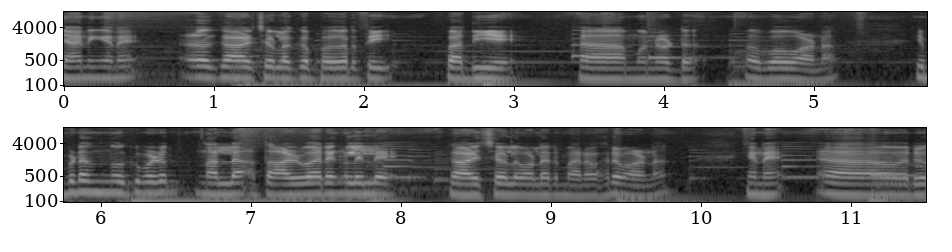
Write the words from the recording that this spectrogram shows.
ഞാനിങ്ങനെ കാഴ്ചകളൊക്കെ പകർത്തി പതിയെ മുന്നോട്ട് പോവുകയാണ്. ഇവിടെ നിന്ന് നോക്കുമ്പോഴും നല്ല താഴ്വാരങ്ങളിലെ കാഴ്ചകൾ വളരെ മനോഹരമാണ്. ഇങ്ങനെ ഒരു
